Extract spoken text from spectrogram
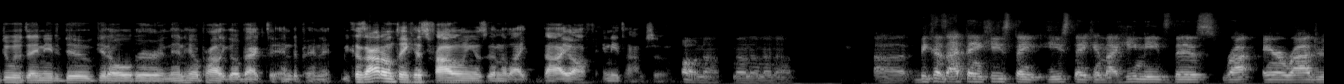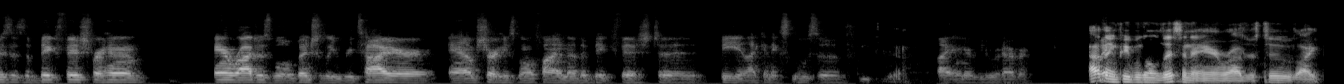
do what they need to do, get older, and then he'll probably go back to independent because I don't think his following is gonna like die off anytime soon. Oh no, no, no, no, no. Uh, because I think he's think he's thinking like he needs this. Aaron Rodgers is a big fish for him. Aaron Rodgers will eventually retire, and I'm sure he's gonna find another big fish to be like an exclusive, yeah. like interview, or whatever. I but, think people gonna listen to Aaron Rodgers too. Like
